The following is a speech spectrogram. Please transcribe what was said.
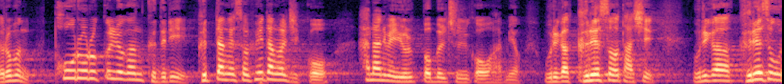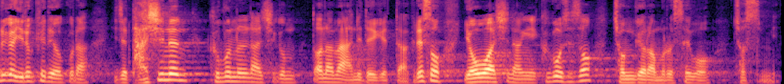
여러분, 포로로 끌려간 그들이 그 땅에서 회당을 짓고 하나님의 율법을 즐거워하며 우리가 그래서 다시 우리가 그래서 우리가 이렇게 되었구나. 이제 다시는 그분을 다시금 떠나면 아니 되겠다. 그래서 여호와 신앙이 그곳에서 정결함으로 세워졌습니다.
